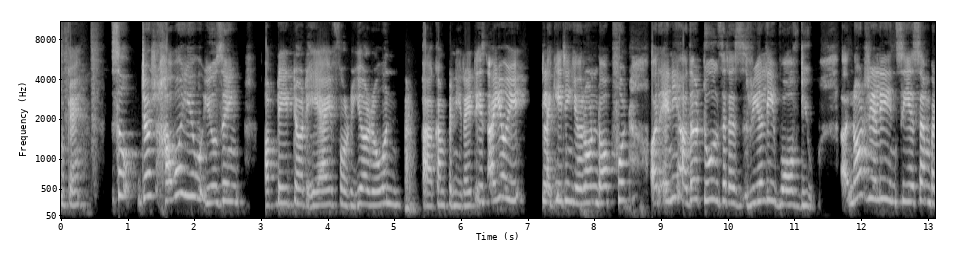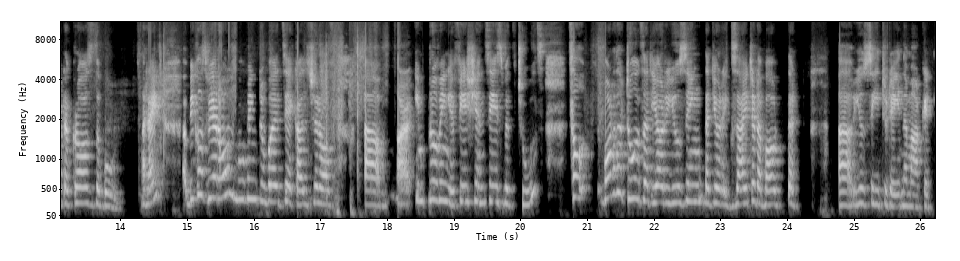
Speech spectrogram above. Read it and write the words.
Okay. So, Josh, how are you using update.ai for your own uh, company, right? Is are you like eating your own dog food or any other tools that has really evolved you? Uh, not really in CSM, but across the board right? Because we are all moving towards a culture of um, uh, improving efficiencies with tools. So what are the tools that you're using that you're excited about that uh, you see today in the market?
